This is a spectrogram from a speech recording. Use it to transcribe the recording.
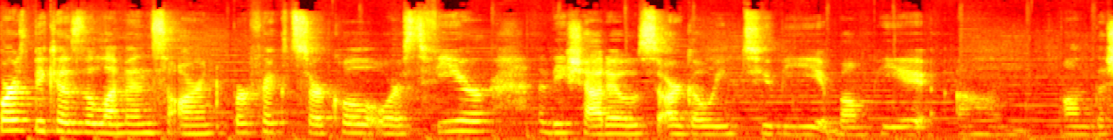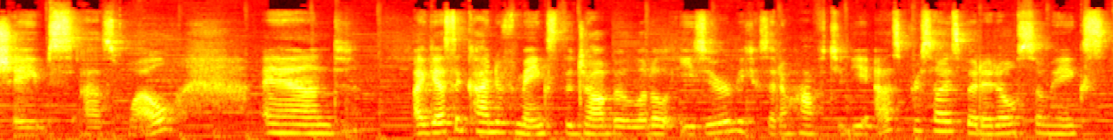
Course, because the lemons aren't perfect circle or sphere, the shadows are going to be bumpy um, on the shapes as well. And I guess it kind of makes the job a little easier because I don't have to be as precise, but it also makes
